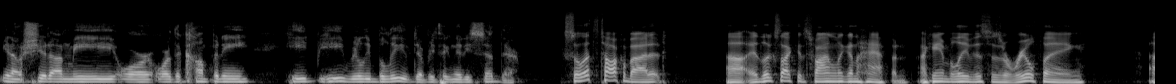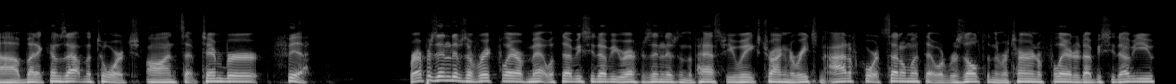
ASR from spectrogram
you know shit on me or or the company. He he really believed everything that he said there. So let's talk about it. Uh, it looks like it's finally going to happen. I can't believe this is a real thing, uh, but it comes out in the torch on September 5th. Representatives of Ric Flair have met with WCW representatives in the past few weeks trying to reach an out of court settlement that would result in the return of Flair to WCW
